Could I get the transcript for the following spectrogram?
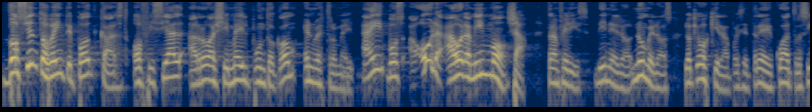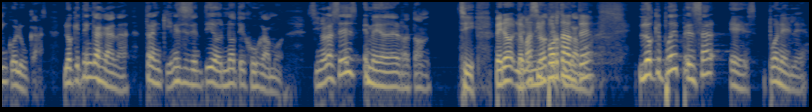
220 podcast oficial arroba gmail.com en nuestro mail. Ahí vos ahora, ahora mismo Ya. transferís dinero, números, lo que vos quieras, puede ser 3, 4, 5 lucas, lo que tengas ganas, tranqui, en ese sentido no te juzgamos. Si no lo haces, es medio del ratón. Sí, pero lo Pero más no importante. Lo que puedes pensar es, ponele,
